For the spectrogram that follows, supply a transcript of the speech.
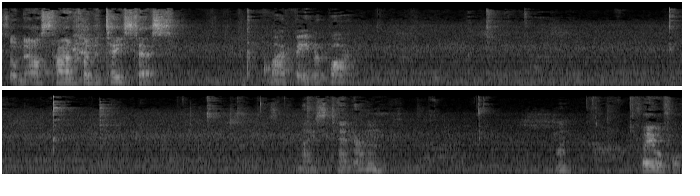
So now it's time for the taste test. My favorite part. Nice tender. Mm. Flavorful.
